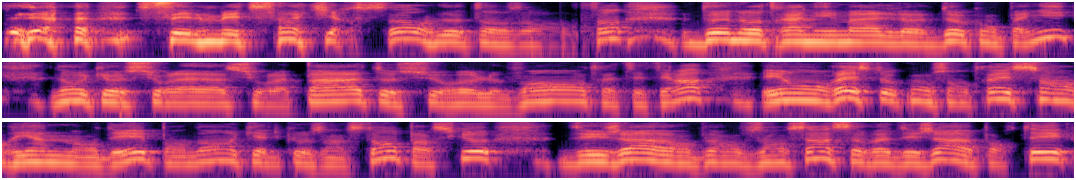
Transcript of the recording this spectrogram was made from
c'est le médecin qui ressort de temps en temps de notre animal de compagnie, donc euh, sur la, sur la patte, sur le ventre, etc. Et on reste concentré sans rien demander pendant quelques instants parce que déjà, en, faisant ça, ça va déjà apporter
